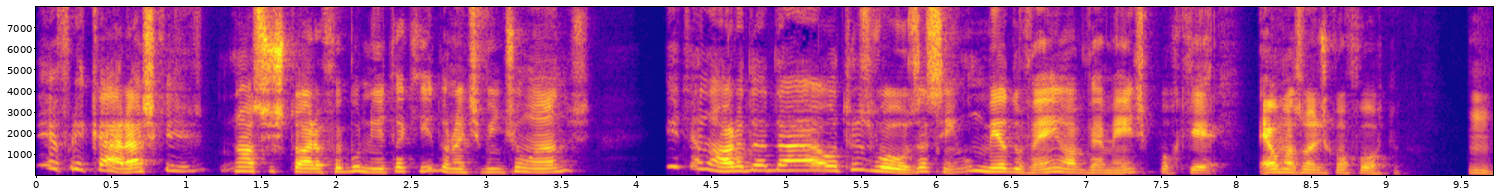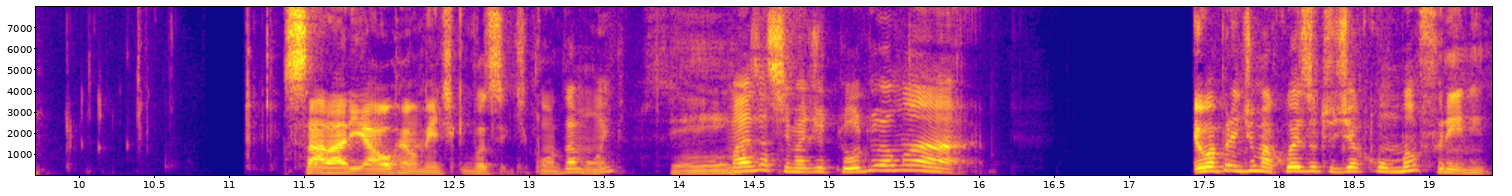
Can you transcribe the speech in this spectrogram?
E eu falei, cara, acho que nossa história foi bonita aqui durante 21 anos e tá na hora de dar outros voos. Assim, o medo vem, obviamente, porque é uma zona de conforto hum, salarial realmente que você que conta muito. Sim. Mas, acima de tudo, é uma. Eu aprendi uma coisa outro dia com o Manfrini.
